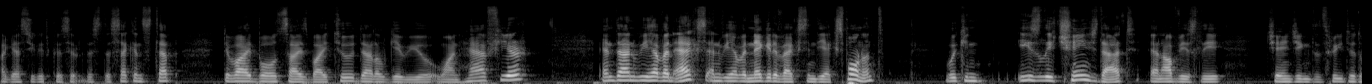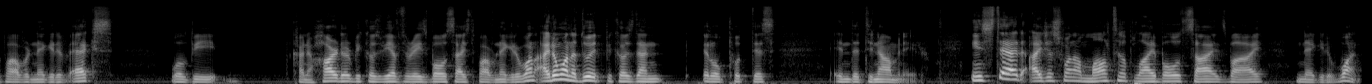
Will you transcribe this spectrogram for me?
I guess you could consider this the second step. Divide both sides by 2. That'll give you 1 half here. And then we have an x and we have a negative x in the exponent. We can easily change that. And obviously, changing the 3 to the power negative x will be kind of harder because we have to raise both sides to the power negative 1. I don't want to do it because then it'll put this in the denominator. Instead, I just want to multiply both sides by negative 1.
